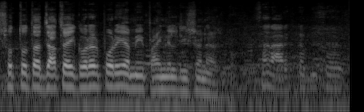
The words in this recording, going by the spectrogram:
সত্যতা যাচাই করার পরেই আমি ফাইনাল ডিসিশনে আসব। স্যার আরেকটা বিষয়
